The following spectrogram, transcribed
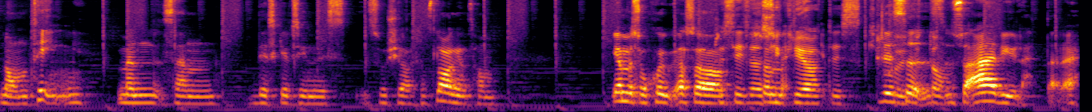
någonting. Men sen det skrevs in i socialtjänstlagen som, ja men som sjuk, alltså. Precis, en som, psykiatrisk Precis, sjukdom. så är det ju lättare.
